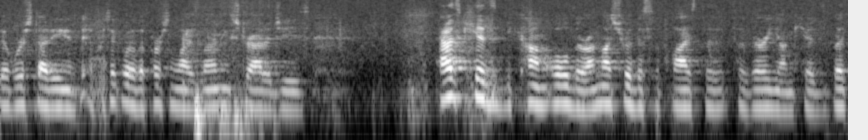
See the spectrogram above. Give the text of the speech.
that we're studying, in in particular the personalized learning strategies, as kids become older, I'm not sure this applies to, to very young kids, but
